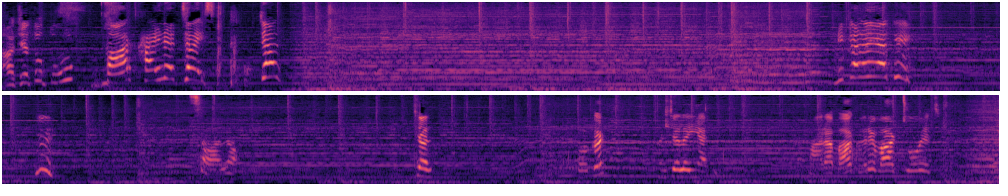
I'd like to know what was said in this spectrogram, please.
આજે તો તું માર ખાઈને જ જઈશ. ચાલ. નીકળ અહીંયાથી. સાલા. ચાલ. પકડ. ચાલ અહીંયાથી. મારા બા ઘરે વાટ જોવે છે.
